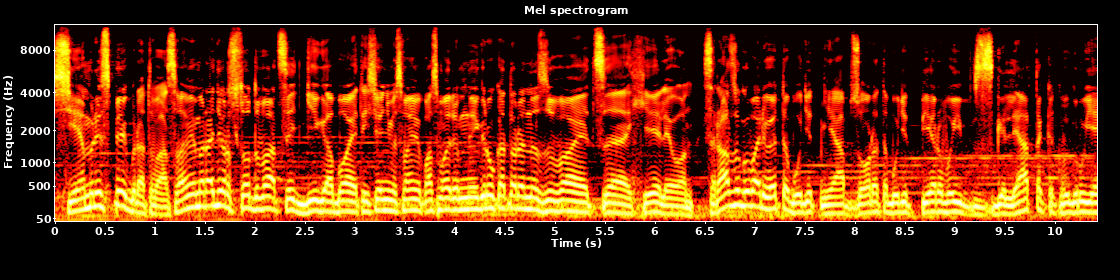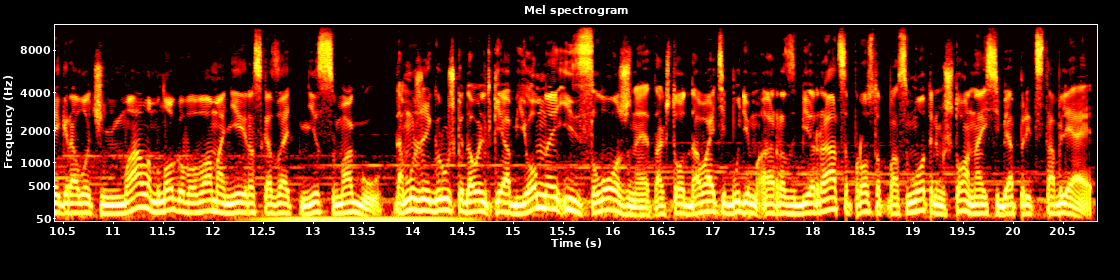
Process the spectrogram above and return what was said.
Всем респект, братва, с вами Мародер 120 гигабайт, и сегодня мы с вами посмотрим на игру, которая называется Хелион. Сразу говорю, это будет не обзор, это будет первый взгляд, так как в игру я играл очень мало, многого вам о ней рассказать не смогу. К тому же игрушка довольно-таки объемная и сложная, так что давайте будем разбираться, просто посмотрим, что она из себя представляет.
